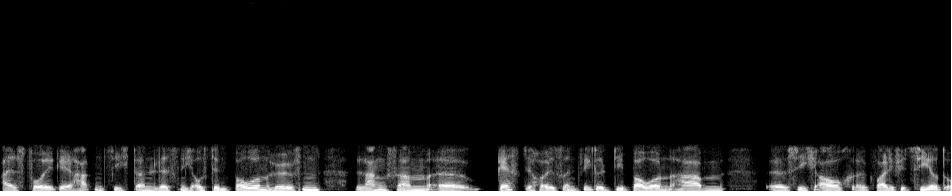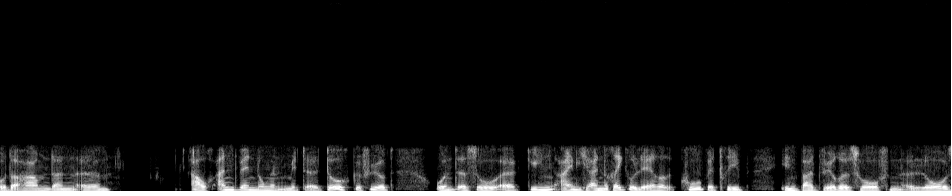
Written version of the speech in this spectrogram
als Folge hatten sich dann letztlich aus den Bauernhöfen langsam äh, Gästehäuser entwickelt. Die Bauern haben sich auch äh, qualifiziert oder haben dann äh, auch Anwendungen mit durchgeführt. Und so ging eigentlich ein regulärer Kuhbetrieb in Bad Wörishofen los,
